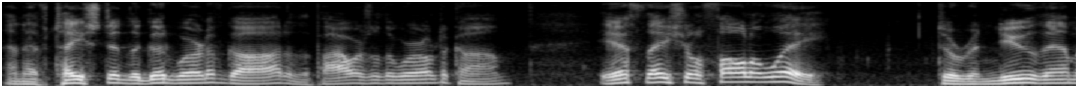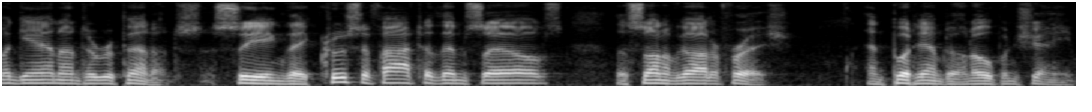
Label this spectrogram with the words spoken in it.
and have tasted the good word of God and the powers of the world to come, if they shall fall away, to renew them again unto repentance, seeing they crucify to themselves the Son of God afresh, and put him to an open shame.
